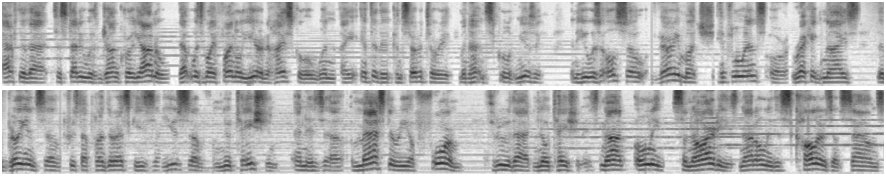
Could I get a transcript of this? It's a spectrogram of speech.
after that to study with John Corigliano. That was my final year in high school when I entered the Conservatory, Manhattan School of Music. And he was also very much influenced or recognized the brilliance of Christoph Penderecki's use of notation and his uh, mastery of form through that notation. It's not only sonorities, not only the colors of sounds,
